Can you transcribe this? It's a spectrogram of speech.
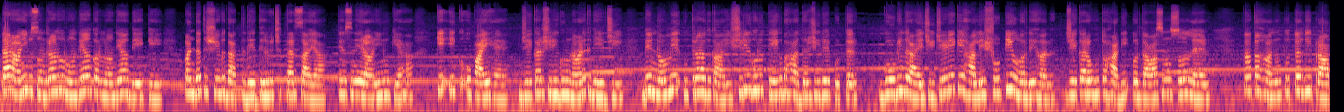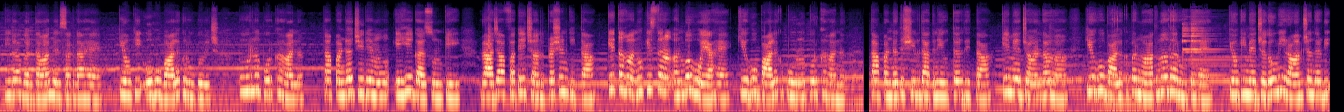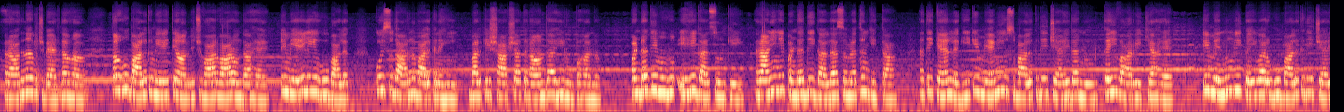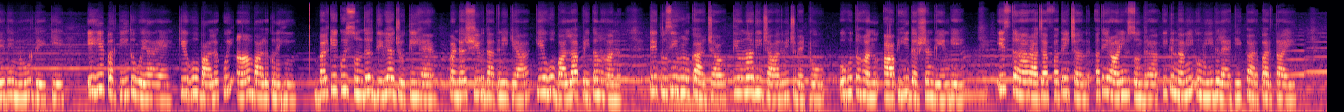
ਤਾਂ ਰਾਣੀ ਵਸੁੰਧਰਾ ਨੂੰ ਰੋਂਦਿਆਂ ਕਰਲਾਉਂਦਿਆਂ ਦੇਖ ਕੇ ਪੰਡਤ ਸ਼ਿਵ ਦੱਤ ਦੇ ਦਿਲ ਵਿੱਚ ਤਰਸ ਆਇਆ ਤੇ ਉਸਨੇ ਰਾਣੀ ਨੂੰ ਕਿਹਾ ਕਿ ਇੱਕ ਉਪਾਅ ਹੈ। ਜੇਕਰ ਸ੍ਰੀ ਗੁਰੂ ਨਾਨਕ ਦੇਵ ਜੀ ਦੇ ਨੌਵੇਂ ਉੱਤਰਾਧਿਕਾਰੀ ਸ੍ਰੀ ਗੁਰੂ ਤੇਗ ਬਹਾਦਰ ਜੀ ਦੇ ਪੁੱਤਰ ਗੋਬਿੰਦ ਰਾਏ ਜੀ, ਜਿਹੜੇ ਕਿ ਹਾਲੇ ਛੋਟੀ ਉਮਰ ਦੇ ਹਨ, ਜੇਕਰ ਉਹ ਤੁਹਾਡੀ ਅਰਦਾਸ ਨੂੰ ਸੁਣ ਲੈਣ, ਤਾਂ ਤੁਹਾਨੂੰ ਪੁੱਤਰ ਦੀ ਪ੍ਰਾਪਤੀ ਦਾ ਵਰਦਾਨ ਮਿਲ ਸਕਦਾ ਹੈ, ਕਿਉਂਕਿ ਉਹ ਬਾਲਕ ਰੂਪ ਵਿੱਚ ਪੂਰਨ ਪੁਰਖ ਹਨ। ਤਾਂ ਪੰਡਤ ਜੀ ਦੇ ਮੂੰਹ ਇਹ ਗੱਲ ਸੁਣ ਕੇ ਰਾਜਾ ਫਤਿਹ ਚੰਦ ਪ੍ਰਸ਼ਨ ਕੀਤਾ ਕਿ ਤੁਹਾਨੂੰ ਕਿਸ ਤਰ੍ਹਾਂ ਅਨੁਭਵ ਹੋਇਆ ਹੈ ਕਿ ਉਹ ਬਾਲਕ ਪੂਰਨ ਪੁਰਖ ਹਨ? ਤਾਂ ਪੰਡਤ ਸ਼ਿਵਦੱਤ ਨੇ ਉੱਤਰ ਦਿੱਤਾ ਕਿ ਮੈਂ ਜਾਣਦਾ ਹਾਂ ਕਿ ਉਹ ਬਾਲਕ ਪਰਮਾਤਮਾ ਦਾ ਰੂਪ ਹੈ, ਕਿਉਂਕਿ ਮੈਂ ਜਦੋਂ ਵੀ ਰਾਮਚੰਦਰ ਦੀ ਆਰਾਧਨਾ ਵਿੱਚ ਬੈਠਦਾ ਹਾਂ, ਤਾਂ ਉਹ ਬਾਲਕ ਮੇਰੇ ਧਿਆਨ ਵਿੱਚ ਵਾਰ-ਵਾਰ ਆਉਂਦਾ ਹੈ ਤੇ ਮੇਰੇ ਲਈ ਉਹ ਬਾਲਕ ਕੋਈ ਸਧਾਰਨ ਬਾਲਕ ਨਹੀਂ, ਬਲਕਿ ਸਾਖਸ਼ਾਤ ਰਾਮ ਦਾ ਹੀ ਰੂਪ ਹਨ। ਪੰਡਤ ਦੇ ਮੂੰਹੋਂ ਇਹ ਗੱਲ ਸੁਣ ਕੇ ਰਾਣੀ ਨੇ ਪੰਡਤ ਦੀ ਗੱਲ ਦਾ ਸਮਰਥਨ ਕੀਤਾ ਅਤੇ ਕਹਿਣ ਲੱਗੀ ਕਿ ਮੈਂ ਵੀ ਉਸ ਬਾਲਕ ਦੇ ਚਿਹਰੇ ਦਾ ਨੂਰ ਕਈ ਵਾਰ ਵੇਖਿਆ ਹੈ ਤੇ ਮੈਨੂੰ ਵੀ ਕਈ ਵਾਰ ਉਹ ਬਾਲਕ ਦੇ ਚਿਹਰੇ ਦੇ ਨੂਰ ਦੇਖ ਕੇ ਇਹ ਪ੍ਰਤੀਤ ਹੋਇਆ ਹੈ ਕਿ ਉਹ ਬਾਲਕ ਕੋਈ ਆਮ ਬਾਲਕ ਨਹੀਂ। ਬਲਕਿ ਕੋਈ ਸੁੰਦਰ ਦਿਵਿਆ ਜੋਤੀ ਹੈ। ਪੰਡਤ ਸ਼ਿਵ ਦੱਤ ਨੇ ਕਿਹਾ ਕਿ ਉਹ ਬਾਲਾ ਪ੍ਰੀਤਮ ਹਨ। ਤੇ ਤੁਸੀਂ ਹੁਣ ਘਰ ਜਾਓ ਤੇ ਉਹਨਾਂ ਦੀ ਯਾਦ ਵਿੱਚ ਬੈਠੋ। ਉਹ ਤੁਹਾਨੂੰ ਆਪ ਹੀ ਦਰਸ਼ਨ ਦੇਣਗੇ। ਇਸ ਤਰ੍ਹਾਂ ਰਾਜਾ ਫਤਿਹ ਚੰਦ ਅਤੇ ਰਾਣੀ ਵਸੁੰਧਰਾ ਇੱਕ ਨਵੀਂ ਉਮੀਦ ਲੈ ਕੇ ਘਰ ਪਰਤ ਆਏ।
